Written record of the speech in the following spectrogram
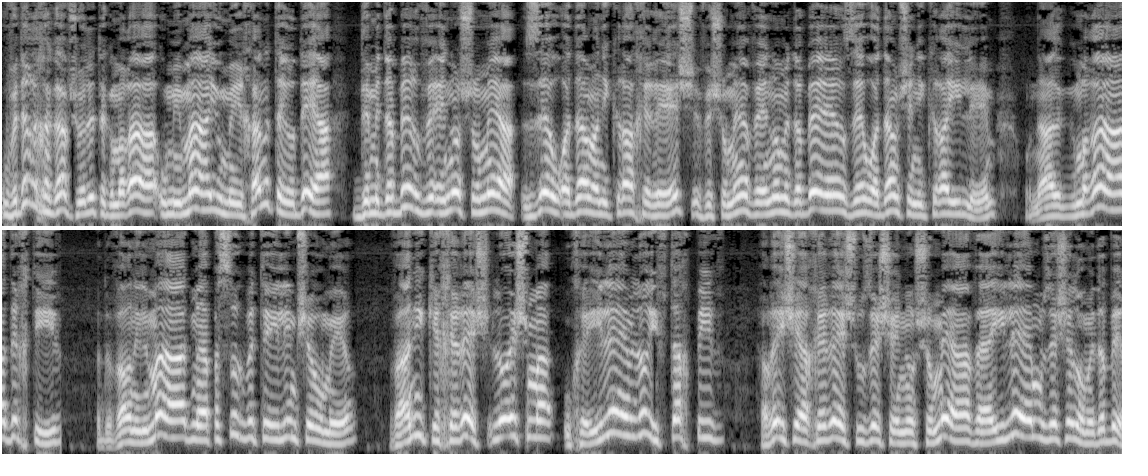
ובדרך אגב שואלת הגמרא, וממאי ומהיכן אתה יודע, דמדבר ואינו שומע, זהו אדם הנקרא חירש, ושומע ואינו מדבר, זהו אדם שנקרא אילם, עונה הגמרא, דכתיב, הדבר נלמד מהפסוק בתהילים שאומר, ואני כחירש לא אשמע, וכאילם לא יפתח פיו. הרי שהחירש הוא זה שאינו שומע, והאילם הוא זה שלא מדבר.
